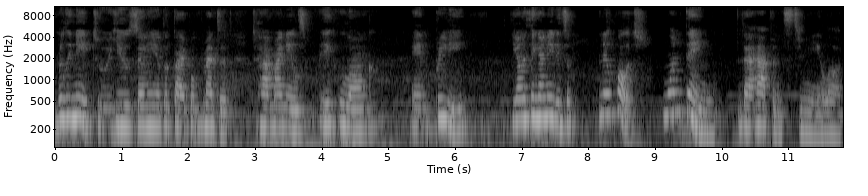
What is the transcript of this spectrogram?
really need to use any other type of method to have my nails big, long, and pretty, the only thing I need is a nail polish. One thing that happens to me a lot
